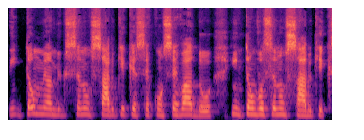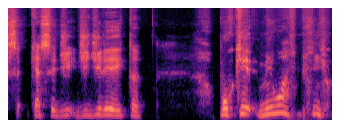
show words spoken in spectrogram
Então, meu amigo, você não sabe o que é ser conservador. Então você não sabe o que é ser de, de direita. Porque, meu amigo,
